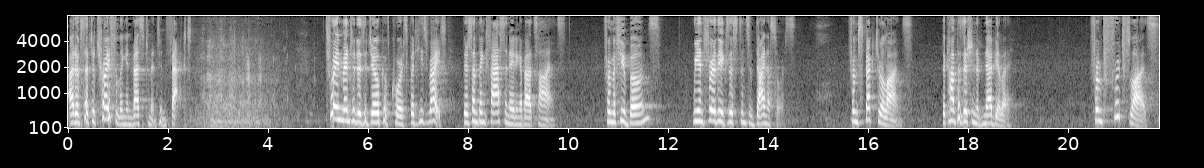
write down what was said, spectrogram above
out of such a trifling investment in fact. Twain meant it as a joke, of course, but he's right. There's something fascinating about science. From a few bones, we infer the existence of dinosaurs from spectral lines, the composition of nebulae, from fruit flies,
